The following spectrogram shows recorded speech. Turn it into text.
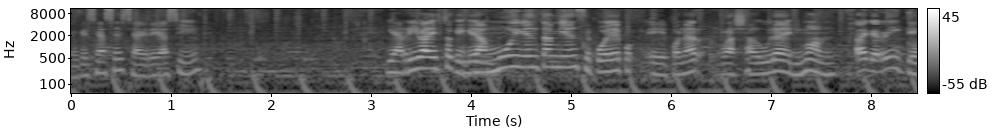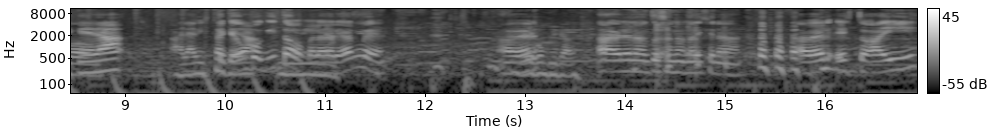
Lo que se hace, se agrega así. Y arriba de esto, que queda muy bien también, se puede eh, poner ralladura de limón. ¡Ay, qué rico! Que queda a la vista. ¿Te quedó un poquito para agregarle? A ver. Es complicado. A ver, no, entonces no, no dije nada. A ver, esto ahí.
